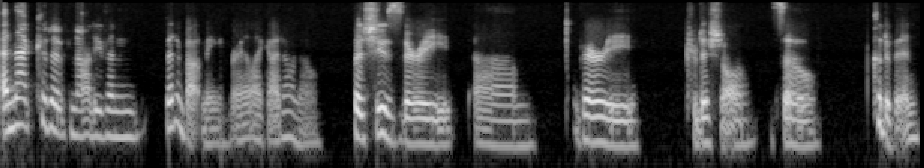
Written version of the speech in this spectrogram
and that could have not even been about me, right? Like, I don't know. But she's very, um, very traditional. So, could have been,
